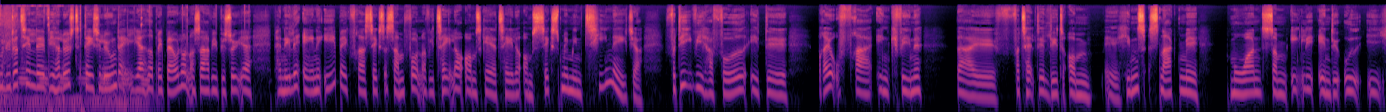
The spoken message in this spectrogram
Du lytter til øh, Vi har lyst, Daisy Løvendal. Jeg hedder Britt Berglund, og så har vi besøg af Pernille Ane Ebæk fra Sex og Samfund, og vi taler om, skal jeg tale om sex med min teenager, fordi vi har fået et øh, brev fra en kvinde, der øh, fortalte lidt om øh, hendes snak med moren, som egentlig endte ud i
